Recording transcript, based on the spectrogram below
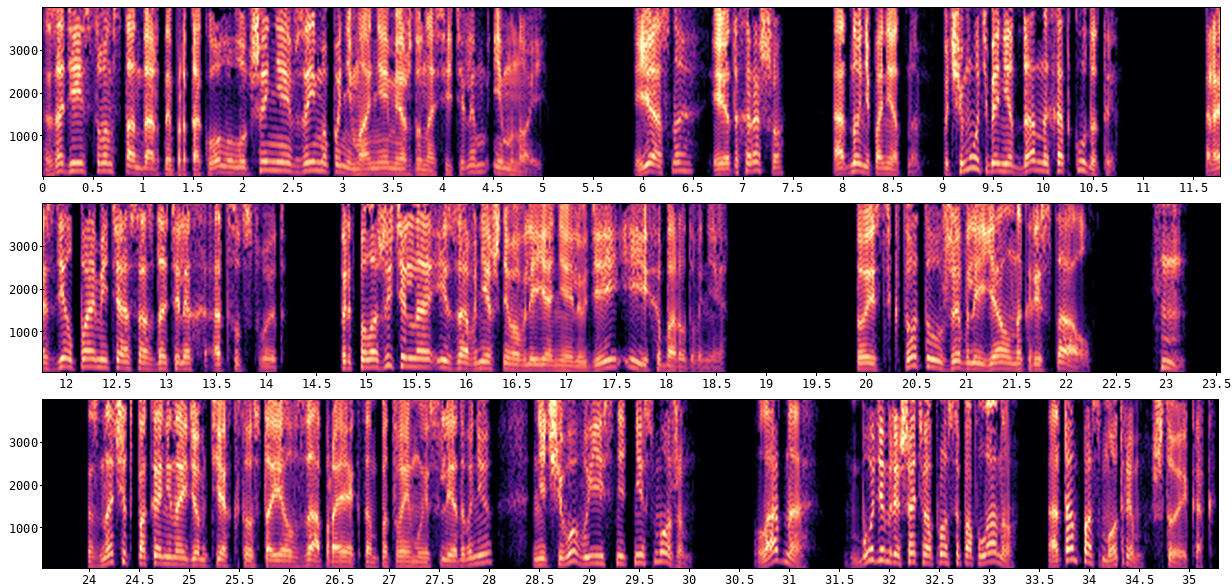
Задействован стандартный протокол улучшения взаимопонимания между носителем и мной. Ясно, и это хорошо. Одно непонятно. Почему у тебя нет данных, откуда ты? Раздел памяти о создателях отсутствует. Предположительно, из-за внешнего влияния людей и их оборудования. То есть кто-то уже влиял на кристалл. Хм, Значит, пока не найдем тех, кто стоял за проектом по твоему исследованию, ничего выяснить не сможем. Ладно, будем решать вопросы по плану, а там посмотрим, что и как.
